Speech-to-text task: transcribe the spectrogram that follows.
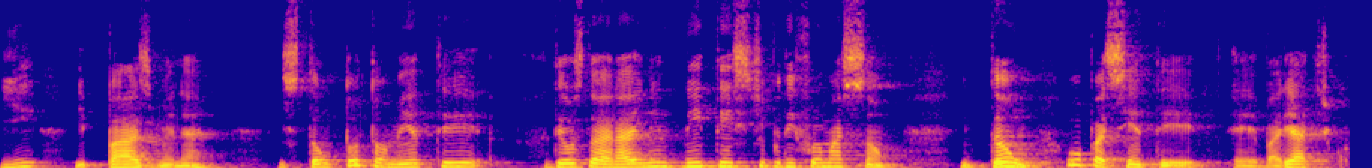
E, e pasme, né? Estão totalmente Deus dará e nem, nem tem esse tipo de informação. Então, o paciente é, bariátrico,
